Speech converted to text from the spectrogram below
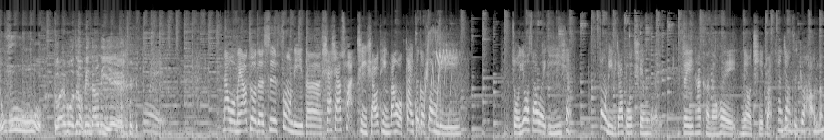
哦，哆啦 A 梦在我便当里耶。对。那我们要做的是凤梨的虾虾串，请小挺帮我盖这个凤梨。左右稍微移一下，凤梨比较多纤维，所以它可能会没有切断，像这样子就好了。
